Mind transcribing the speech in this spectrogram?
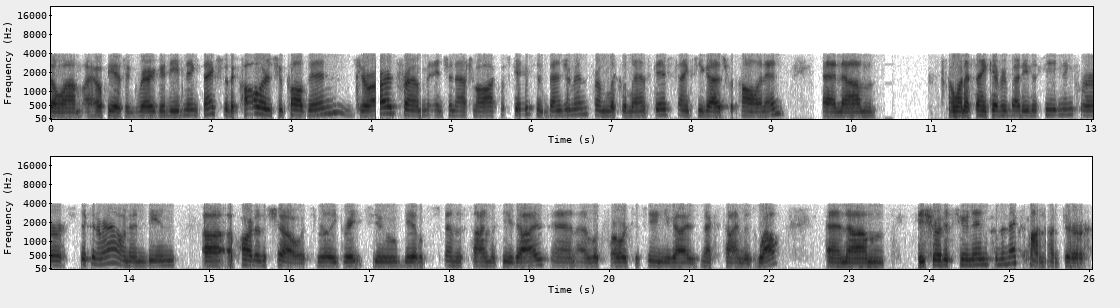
So um, I hope he has a very good evening. Thanks for the callers who called in. Gerard from International Aquascapes and Benjamin from Liquid Landscapes. Thanks you guys for calling in. And um, I want to thank everybody this evening for sticking around and being uh, a part of the show. It's really great to be able to spend this time with you guys, and I look forward to seeing you guys next time as well. And um, be sure to tune in for the next Pond Hunter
